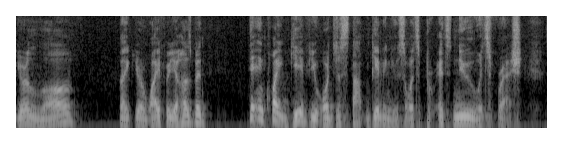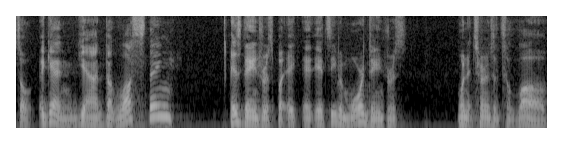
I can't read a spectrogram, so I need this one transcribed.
your love, like your wife or your husband, didn't quite give you or just stopped giving you. So it's it's new, it's fresh. So again, yeah, the lust thing is dangerous, but it, it, it's even more dangerous when it turns into love,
